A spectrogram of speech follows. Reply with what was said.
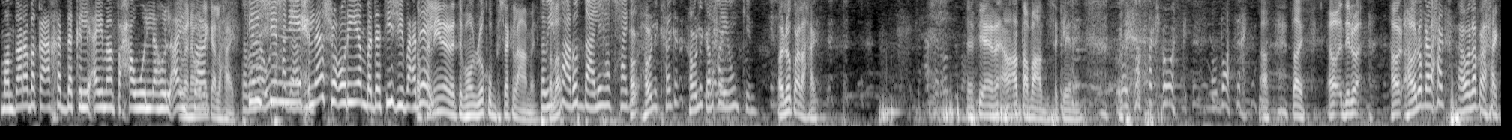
من ضربك على خدك اللي أيمن فحول له طب أنا هقول الأيسر. لك على حاجة. كل شيء منيح لا شعوريا بدها تيجي طب بعدين. خليني أرتبهم لكم بشكل عملي طب؟ ينفع أرد عليها في حاجة؟ هقول لك حاجة؟ هقول لك على لا حاجة؟ يمكن. هقول لكم على حاجة. في أنا هنقطع بعض شكلنا الموضوع آه طيب. أهو دلوقتي هقول لكم على حاجة؟ هقول لكم على حاجة.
